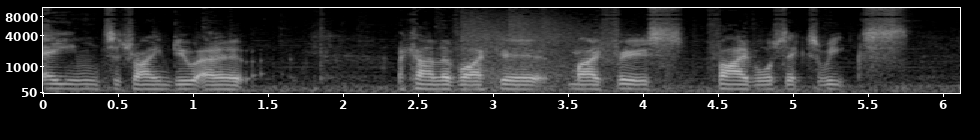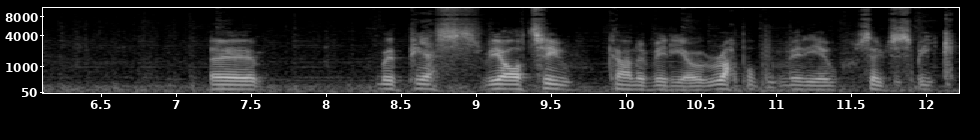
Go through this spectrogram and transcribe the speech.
aim to try and do a, a kind of like a, my first five or six weeks uh, with PSVR 2 kind of video, wrap up video, so to speak.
